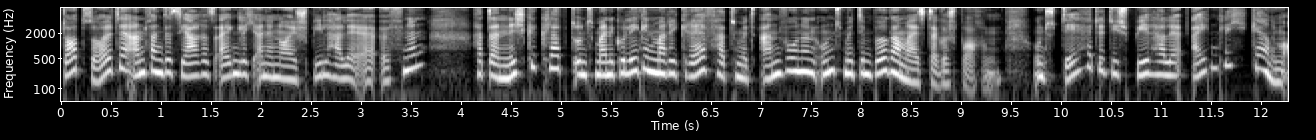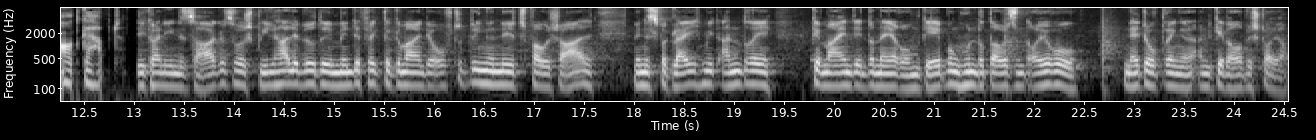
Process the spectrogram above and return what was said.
Dort sollte Anfang des Jahres eigentlich eine neue Spielhalle eröffnen, hat dann nicht geklappt und meine Kollegin Marie Gräf hat mit Anwohnern und mit dem Bürgermeister gesprochen. Und der hätte die Spielhalle eigentlich gern im Ort gehabt. Ich kann Ihnen sagen, so eine Spielhalle würde im Endeffekt der Gemeinde Ofterdingen jetzt pauschal, wenn es vergleicht mit anderen Gemeinde in der näheren Umgebung 100.000 Euro netto bringen an Gewerbesteuer.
